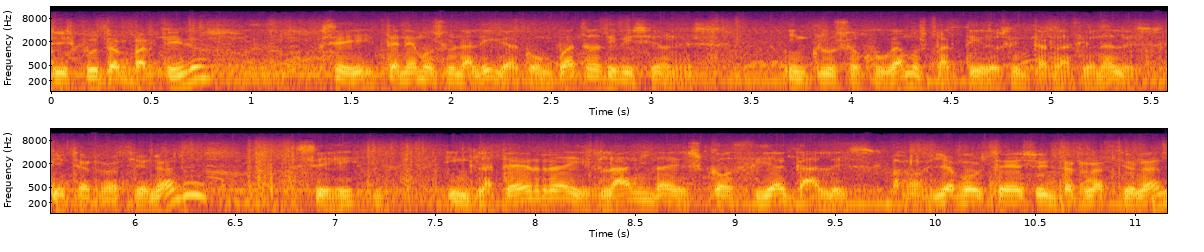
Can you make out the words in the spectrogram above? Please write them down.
¿Disputan partidos? Sí, tenemos una liga con cuatro divisiones. Incluso jugamos partidos internacionales. ¿Internacionales? Sí. Inglaterra, Irlanda, Escocia, Gales. Oh, ¿Llama usted eso internacional?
